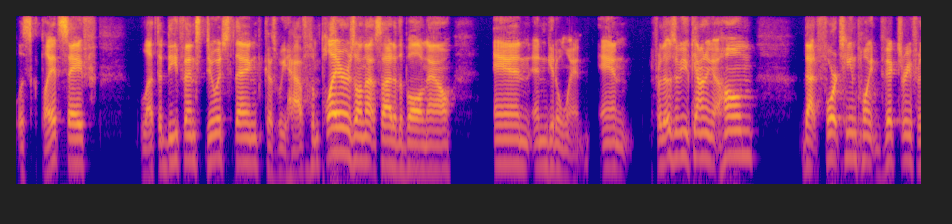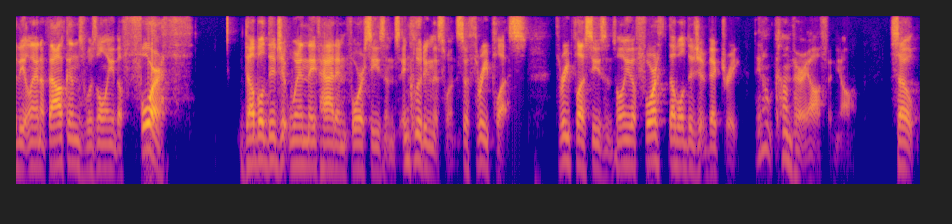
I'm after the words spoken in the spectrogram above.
Let's play it safe. Let the defense do its thing because we have some players on that side of the ball now and and get a win. And for those of you counting at home, that 14 point victory for the Atlanta Falcons was only the fourth double digit win they've had in four seasons, including this one. So three plus, three plus seasons, only the fourth double digit victory. They don't come very often, y'all. So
